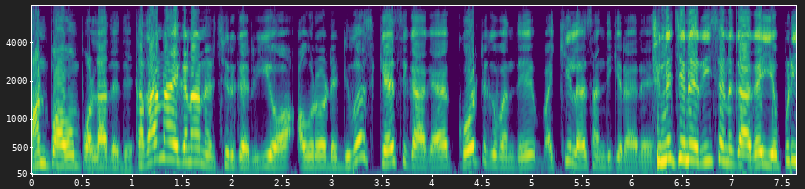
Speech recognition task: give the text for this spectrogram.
ஆண் பாவம் பொல்லாதது. கதாநாயகனா நடிச்சிருக்க ரியோ அவரோட டிவோர்ஸ் கேஸுக்காக கோர்ட்டுக்கு வந்து வக்கீல சந்திக்கிறாரு. சின்ன சின்ன ரீசனுக்காக எப்படி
